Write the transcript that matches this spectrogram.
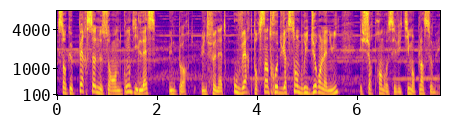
Sans que personne ne s'en rende compte, il laisse une porte, une fenêtre ouverte pour s'introduire sans bruit durant la nuit et surprendre ses victimes en plein sommeil.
